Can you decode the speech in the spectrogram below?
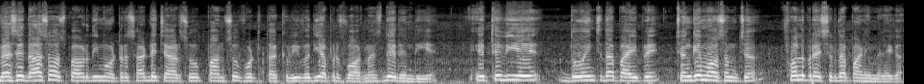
ਵੈਸੇ 10 ਹਾਰਸ ਪਾਵਰ ਦੀ ਮੋਟਰ 450 500 ਫੁੱਟ ਤੱਕ ਵੀ ਵਧੀਆ ਪਰਫਾਰਮੈਂਸ ਦੇ ਦਿੰਦੀ ਹੈ ਇੱਥੇ ਵੀ ਇਹ 2 ਇੰਚ ਦਾ ਪਾਈਪ ਹੈ ਚੰਗੇ ਮੌਸਮ 'ਚ ਫੁੱਲ ਪ੍ਰੈਸ਼ਰ ਦਾ ਪਾਣੀ ਮਿਲੇਗਾ।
